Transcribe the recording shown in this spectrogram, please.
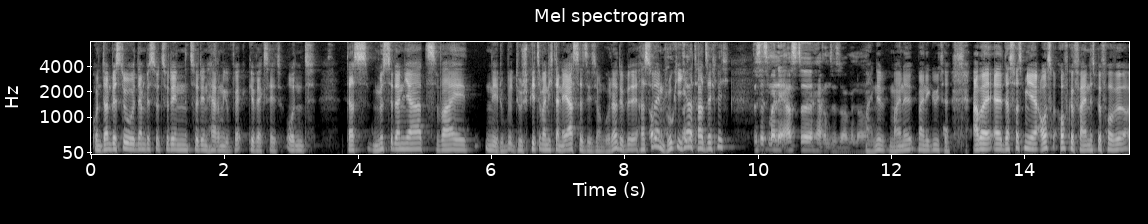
Und dann bist du, dann bist du zu den, zu den Herren gewechselt. Und das müsste dann ja zwei. Nee, du, du spielst aber nicht deine erste Saison, oder? Du, hast du dein Rookie-Jahr tatsächlich? Das ist meine erste Herrensaison, genau. Meine, meine, meine Güte. Aber äh, das, was mir aus, aufgefallen ist, bevor wir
